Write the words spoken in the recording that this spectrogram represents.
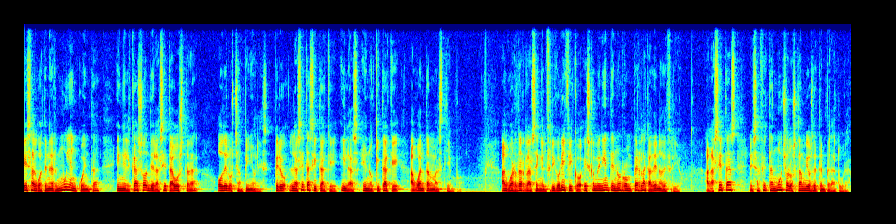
Es algo a tener muy en cuenta en el caso de la seta ostra o de los champiñones, pero las setas shiitake y las enokitake aguantan más tiempo. Al guardarlas en el frigorífico es conveniente no romper la cadena de frío. A las setas les afectan mucho los cambios de temperatura.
